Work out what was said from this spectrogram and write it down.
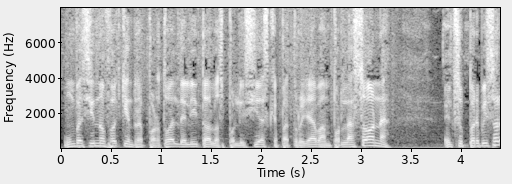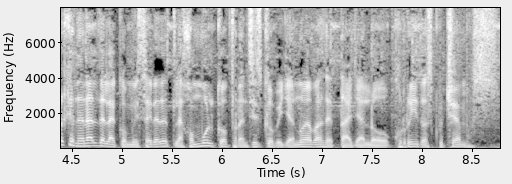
Un vecino fue quien reportó el delito a los policías que patrullaban por la zona. El supervisor general de la comisaría de Tlajomulco, Francisco Villanueva, detalla lo ocurrido. Escuchemos.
